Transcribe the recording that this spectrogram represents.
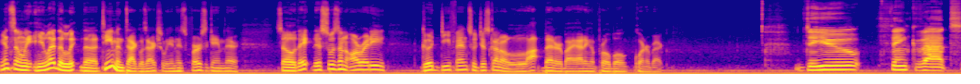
instantly he led the the team in tackles actually in his first game there. So they this was an already good defense who just got a lot better by adding a Pro Bowl cornerback. Do you think that?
